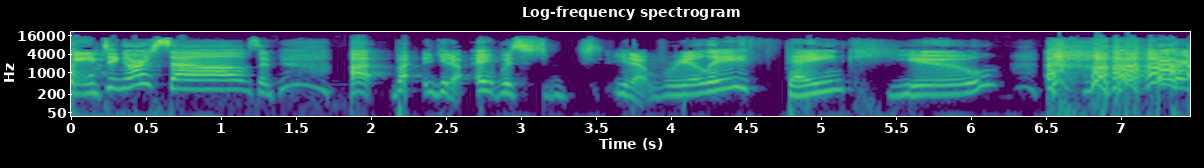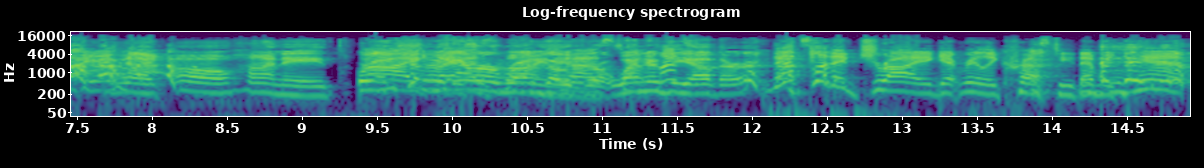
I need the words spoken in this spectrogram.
painting ourselves. And, uh, but you know, it was, you know, really thank you for doing that. oh, honey. Or you I should layer a rug over it, one or the other. Let's let it dry and get really crusty. Then we can't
